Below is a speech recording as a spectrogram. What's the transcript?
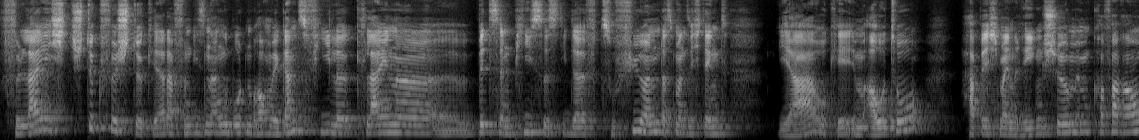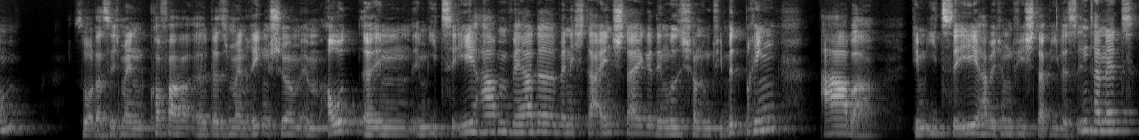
vielleicht Stück für Stück, ja, von diesen Angeboten brauchen wir ganz viele kleine äh, Bits and Pieces, die dazu führen, dass man sich denkt, ja, okay, im Auto habe ich meinen Regenschirm im Kofferraum, so, dass ich meinen Koffer, äh, dass ich meinen Regenschirm im, Auto, äh, im, im ICE haben werde, wenn ich da einsteige, den muss ich schon irgendwie mitbringen, aber im ICE habe ich irgendwie stabiles Internet,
